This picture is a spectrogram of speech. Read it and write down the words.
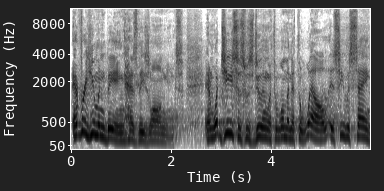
every human being has these longings. And what Jesus was doing with the woman at the well is he was saying,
